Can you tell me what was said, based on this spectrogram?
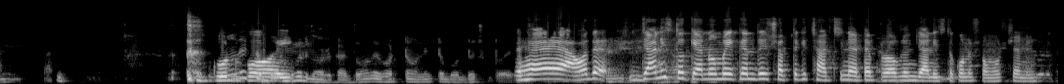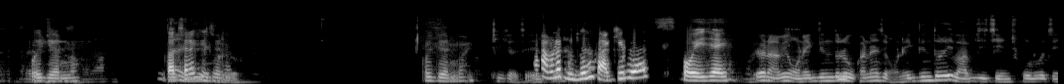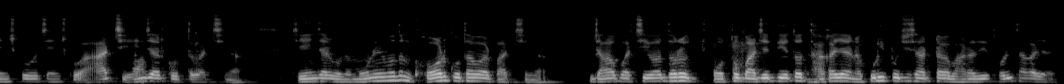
গুড বয় দরকার তোমাদের ঘরটা অনেকটা বড্ড ছোট হয়ে হ্যাঁ আমাদের জানিস তো কেন আমি এখান থেকে সব থেকে ছাড়ছি না একটা প্রবলেম জানিস তো কোনো সমস্যা নেই ওই জন্য। তাছাড়া কিছু না। ওই জন্য। ঠিক আছে আমরা দুজন থাকি ব্যাস হয়ে যায়। এবার আমি অনেকদিন ধরে ওখানে আছি অনেকদিন ধরেই ভাবছি চেঞ্জ করব চেঞ্জ করব চেঞ্জ করব আর চেঞ্জ আর করতে পারছি না। চেঞ্জ আর করতে মনের মতন ঘর কোথাও আর পাচ্ছি না। যাও পাচ্ছি। এবার ধরো অত বাজেট দিয়ে তো আর থাকা যায় না। কুড়ি পঁচিশ হাজার টাকা ভাড়া দিয়ে থোড়ি থাকা যায়।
